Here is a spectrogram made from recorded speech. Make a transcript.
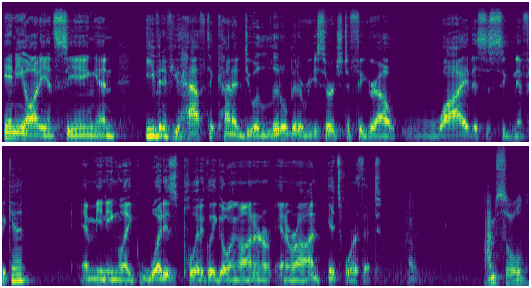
any audience seeing. And even if you have to kind of do a little bit of research to figure out why this is significant, and meaning like what is politically going on in, in Iran, it's worth it. I'm sold.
